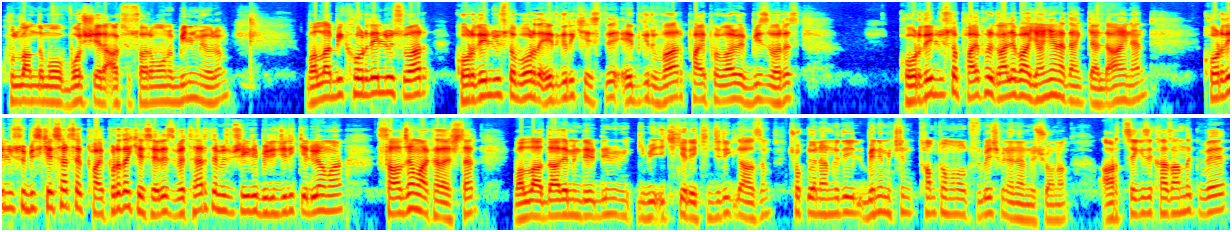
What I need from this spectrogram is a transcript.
kullandım o boş yere aksesuarımı onu bilmiyorum. Vallahi bir Cordelius var. Cordelius da bu arada Edgar'ı kesti. Edgar var, Piper var ve biz varız. Cordelius da Piper galiba yan yana denk geldi aynen. Cordelius'u biz kesersek Piper'ı da keseriz ve tertemiz bir şekilde birincilik geliyor ama salacağım arkadaşlar. Vallahi daha demin dediğim gibi iki kere ikincilik lazım. Çok da önemli değil. Benim için tam tamına 35 bin önemli şu an. Artı 8'i kazandık ve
